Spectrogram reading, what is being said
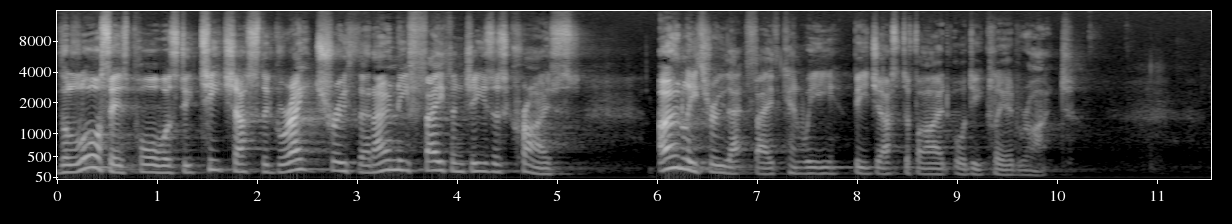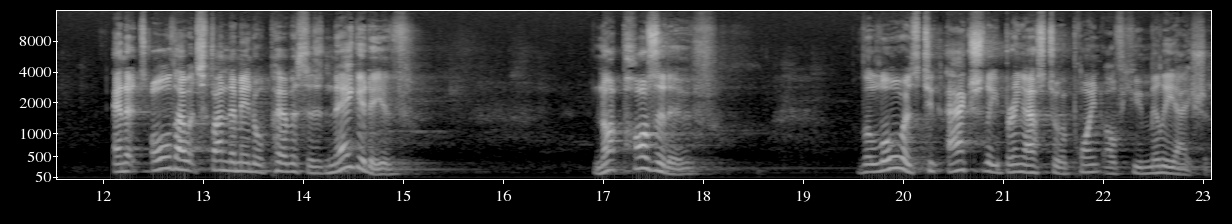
The law, says Paul, was to teach us the great truth that only faith in Jesus Christ, only through that faith can we be justified or declared right. And it's, although its fundamental purpose is negative, not positive, the law is to actually bring us to a point of humiliation.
